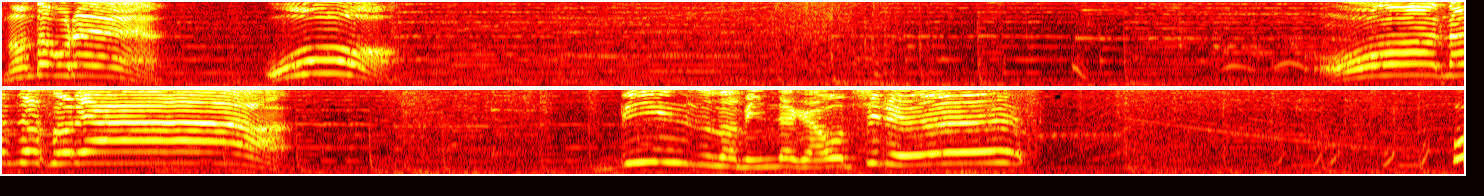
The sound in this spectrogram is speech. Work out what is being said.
なんだこれ？おお！おおなんじゃそりゃ！ビーンズのみんなが落ちる？ほ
